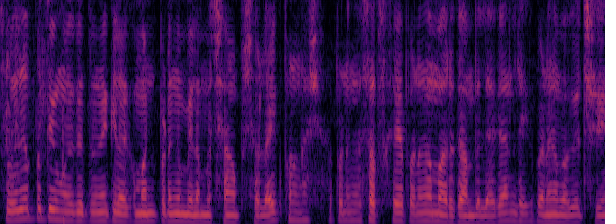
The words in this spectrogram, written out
ஸோ இதை பற்றி உங்களுக்கு துணைக்கு கமெண்ட் பண்ணுங்கள் மேலே நம்ம சேனல் லைக் பண்ணுங்கள் ஷேர் பண்ணுங்கள் சப்ஸ்கிரைப் பண்ணுங்கள் மறக்காமல் லைக் பண்ணுங்கள் மகிழ்ச்சி.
